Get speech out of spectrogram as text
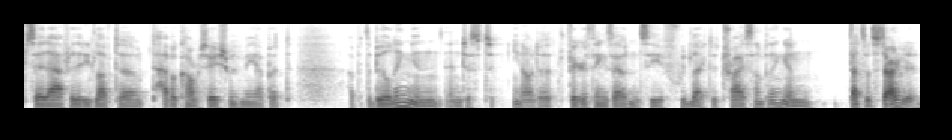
said after that he'd love to, to have a conversation with me up at up at the building and, and just you know to figure things out and see if we'd like to try something and that's what started it.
